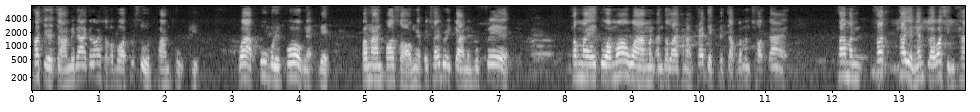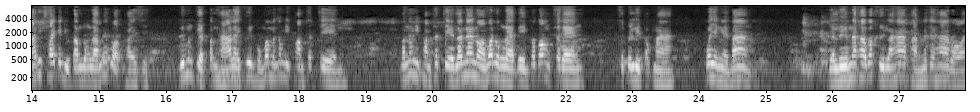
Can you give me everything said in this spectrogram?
ถ้าเจรจาไม่ได้ก็ต้องให้สคบพิสูจน์ความถูกผิด ว่าผู้บริโภคเนี่ยเด็กประมาณป .2 เนี่ยไปใช้บริการในบุฟเฟ่ต์ทำไมตัวหม้อวางมันอันตรายขนาดแค่เด็กไปจับแล้วมันช็อตได้ ถ้ามันถ้าถ้าอย่างนั้นแปลว่าสินค้าที่ใช้กันอยู่ตามโรงแรมไม่ปลอดภัยสิ หรือมันเกิดปัญหาอะไรขึ้น ผมว่ามันต้องมีความชัดเจน มันต้องมีความชัดเจนและแน่นอนว่าโรงแรมเองก็ต้องแสดงสปิริตออกมา ว่ายังไงบ้าง อย่าลืมนะครับ ว่าคืนละห้าพันไม่ใช่ห้าร้อย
